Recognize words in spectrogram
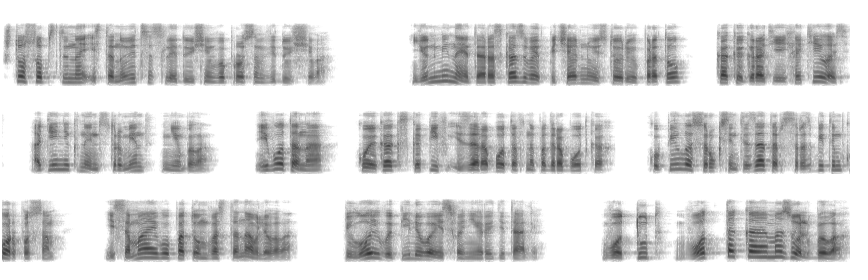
что, собственно, и становится следующим вопросом ведущего. Юнми на это рассказывает печальную историю про то, как играть ей хотелось, а денег на инструмент не было. И вот она, кое-как скопив и заработав на подработках, купила с рук синтезатор с разбитым корпусом и сама его потом восстанавливала, пилой выпиливая из фанеры детали. Вот тут вот такая мозоль была,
